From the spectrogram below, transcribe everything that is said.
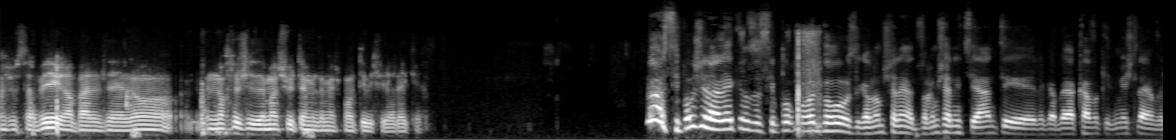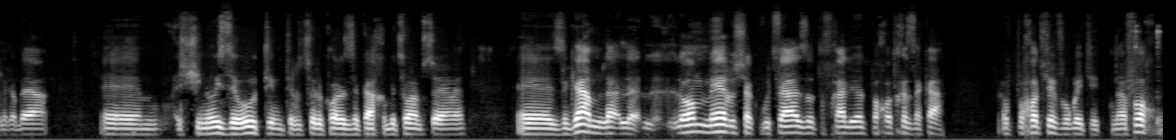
משהו סביר, אבל זה לא... אני לא חושב שזה משהו יותר מדי משמעותי בשביל הלייקרס. לא, הסיפור של הלייקרס זה סיפור מאוד ברור, זה גם לא משנה, הדברים שאני ציינתי לגבי הקו הקדמי שלהם ולגבי השינוי זהות, אם תרצו לקרוא לזה ככה בצורה מסוימת, אה, זה גם לא אומר שהקבוצה הזאת הפכה להיות פחות חזקה, או פחות פיבוריטית, נהפוך הוא.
